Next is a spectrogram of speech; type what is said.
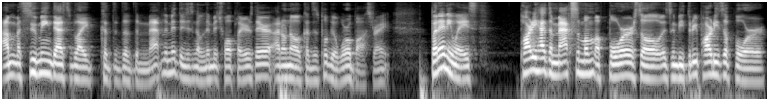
I'm assuming that's like cause the, the, the map limit. They're just gonna limit 12 players there. I don't know because it's probably a world boss, right? But anyways, party has a maximum of four, so it's gonna be three parties of four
